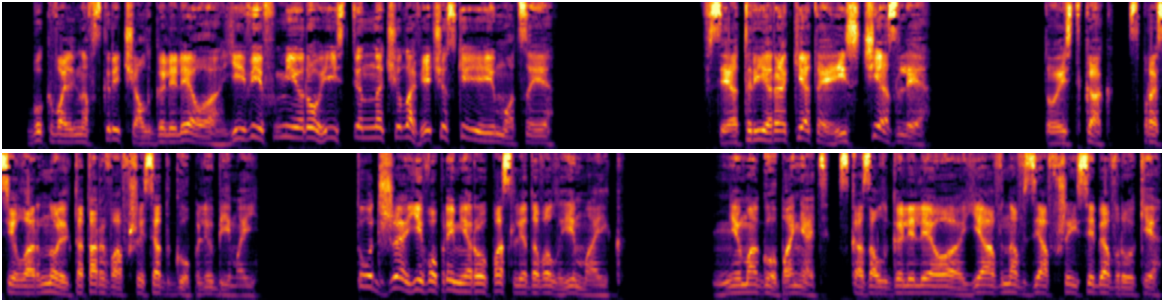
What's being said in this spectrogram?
— буквально вскричал Галилео, явив миру истинно человеческие эмоции. «Все три ракеты исчезли!» «То есть как?» — спросил Арнольд, оторвавшись от губ любимой. Тут же его примеру последовал и Майк. «Не могу понять», — сказал Галилео, явно взявший себя в руки.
